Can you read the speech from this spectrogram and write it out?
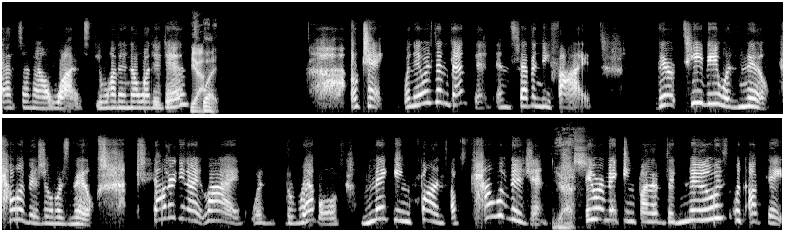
SNL was. You want to know what it is? Yeah. What? Okay, when it was invented in 75, their TV was new, television was new. Saturday Night Live was the rebels making fun of television. Yes. They were making fun of the news with update.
